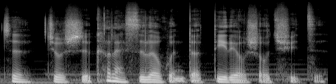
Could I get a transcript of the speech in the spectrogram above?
这就是克莱斯勒魂的第六首曲子。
